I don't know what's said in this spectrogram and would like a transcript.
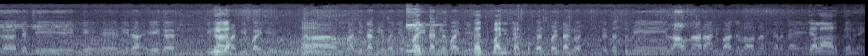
त्याची नि- निरा एक निगा पाहिजे. त्याला माती टाकली पाहिजे पाणी टाकलं पाहिजे. खत पाणी टाकत खत पण टाकलं पाहिजे. नाही तर तुम्ही लावणार आणि बाजूला लावणार त्याला काय त्याला अर्थ नाही.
